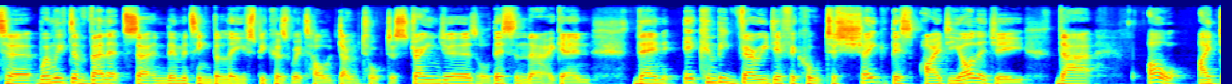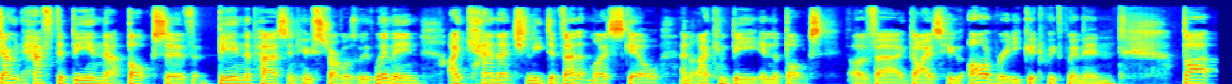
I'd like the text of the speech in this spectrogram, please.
to, when we've developed certain limiting beliefs because we're told don't talk to strangers or this and that again, then it can be very difficult to shake this ideology that, oh, I don't have to be in that box of being the person who struggles with women. I can actually develop my skill and I can be in the box of uh, guys who are really good with women. But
